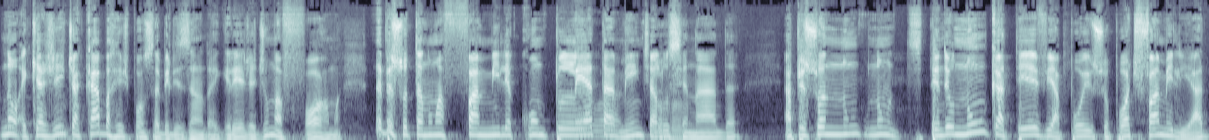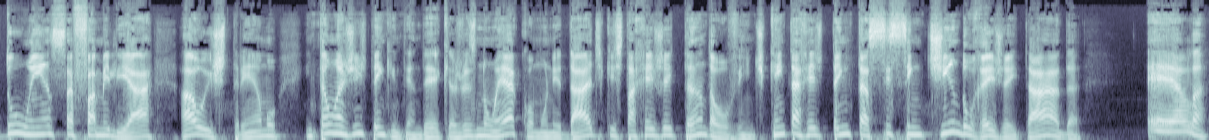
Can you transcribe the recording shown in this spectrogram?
não é que a gente acaba responsabilizando a igreja de uma forma. A pessoa está numa família completamente uhum. alucinada. A pessoa não, não, entendeu? Nunca teve apoio, suporte familiar, doença familiar ao extremo. Então a gente tem que entender que às vezes não é a comunidade que está rejeitando a ouvinte. Quem está tá se sentindo rejeitada é ela.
